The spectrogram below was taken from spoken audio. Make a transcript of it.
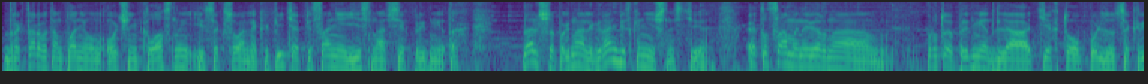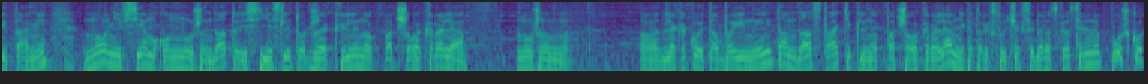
Драктар в этом плане он очень классный и сексуальный. Как видите, описание есть на всех предметах. Дальше погнали. Грань бесконечности. Это самый, наверное, крутой предмет для тех, кто пользуется критами, но не всем он нужен, да, то есть если тот же клинок падшего короля нужен для какой-то войны, там, да, стати, клинок падшего короля, в некоторых случаях собирать скорострельную пушку,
